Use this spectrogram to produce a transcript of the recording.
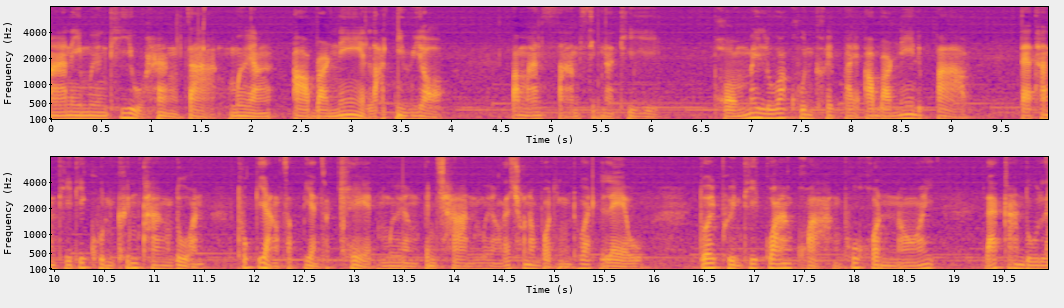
มาในเมืองที่อยู่ห่างจากเมืองอัลบาเน่รัฐนิวยอร์กประมาณ 30 นาที ผมไม่รู้ว่าคุณเคยไปอัลบาเน่หรือเปล่า แต่ทันทีที่คุณขึ้นทางด่วน ทุกอย่างจะเปลี่ยนจากเขตเมืองเป็นชานเมืองและชนบทอย่างรวดเร็ว ด้วยพื้นที่กว้างขวางผู้คนน้อย และการดูแล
